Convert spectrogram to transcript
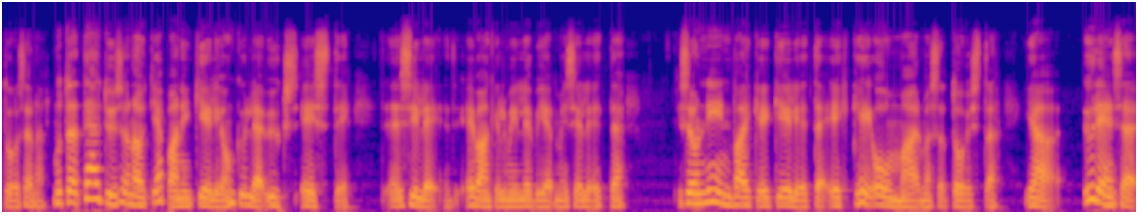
tuo sana. Mutta täytyy sanoa, että japanin kieli on kyllä yksi este sille evankeliumin leviämiselle, että se on niin vaikea kieli, että ehkä ei ole maailmassa toista. Ja yleensä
